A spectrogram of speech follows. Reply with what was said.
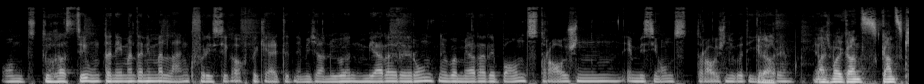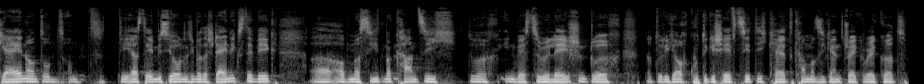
Und du hast die Unternehmen dann immer langfristig auch begleitet, nämlich an über mehrere Runden, über mehrere Bonds, Trauschen, Emissionstrauschen über die genau. Jahre. Ja. Manchmal ganz, ganz klein und, und, und die erste Emission ist immer der steinigste Weg. Äh, aber man sieht, man kann sich durch Investor Relation, durch natürlich auch gute Geschäftstätigkeit, kann man sich einen Track Record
